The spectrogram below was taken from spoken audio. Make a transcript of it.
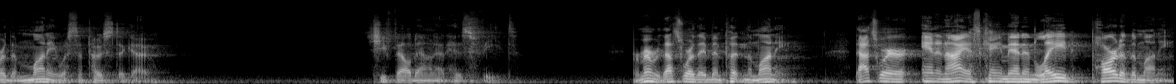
Where the money was supposed to go. She fell down at his feet. Remember, that's where they've been putting the money. That's where Ananias came in and laid part of the money.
